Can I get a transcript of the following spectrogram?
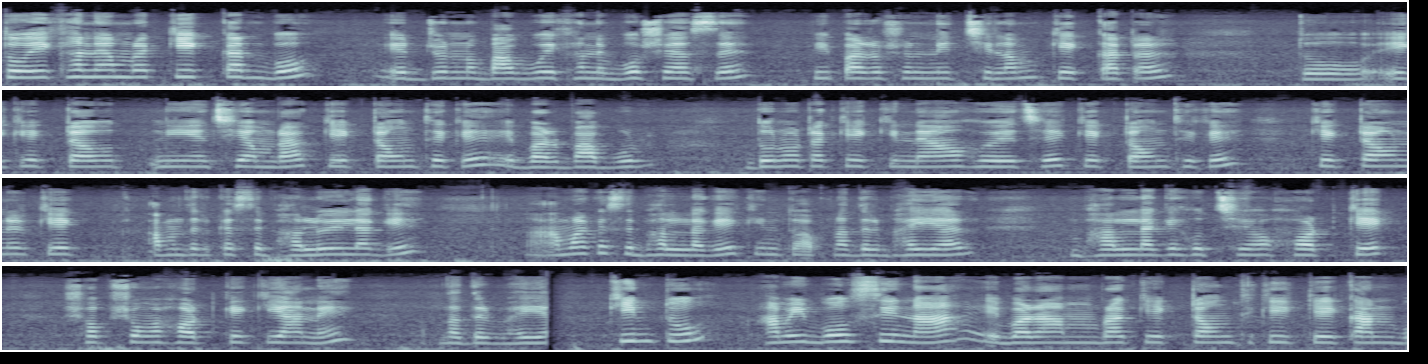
তো এখানে আমরা কেক কাটবো। এর জন্য বাবু এখানে বসে আছে। প্রিপারেশন নিচ্ছিলাম কেক কাটার। তো এই কেকটাও নিয়েছি আমরা। কেক টাউন থেকে এবার বাবুর দোনোটা কেকই নেওয়া হয়েছে কেক টাউন থেকে। কেক টাউনের কেক আমাদের কাছে ভালোই লাগে। আমার কাছে ভালো লাগে, কিন্তু আপনাদের ভাইয়ার ভালো লাগে হচ্ছে হট কেক সব সময় হট কেকই আনে আপনাদের ভাইয়া। কিন্তু আমি বলছি না, এবার আমরা কেক টাউন থেকে কেক আনব।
